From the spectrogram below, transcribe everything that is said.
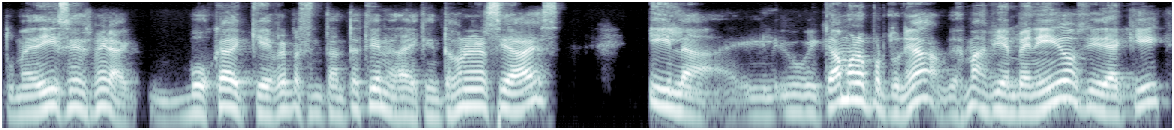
tú me dices, mira, busca de qué representantes tienes las distintas universidades y, la, y ubicamos la oportunidad. Es más, bienvenidos y de aquí,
